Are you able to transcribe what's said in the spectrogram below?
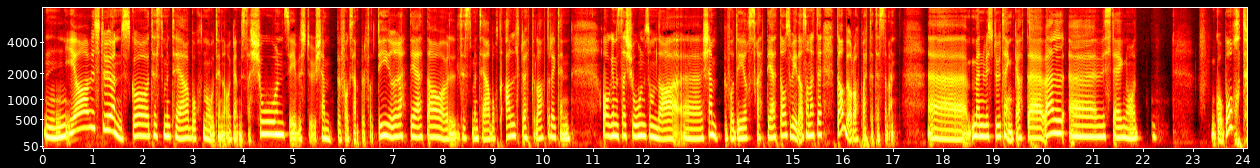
Mm, Ja, hvis du ønsker å testamentere bort noe til en organisasjon, si hvis du kjemper for for dyrerettigheter og vil testamentere bort alt du etterlater deg til en organisasjon som da eh, kjemper for dyrs rettigheter osv. Så videre. sånn at det, da bør du opprette testament. Eh, men hvis du tenker at eh, vel, eh, hvis jeg nå går bort,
